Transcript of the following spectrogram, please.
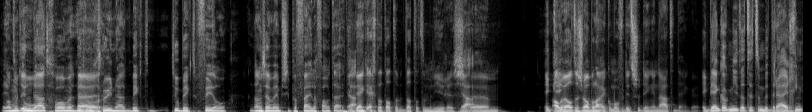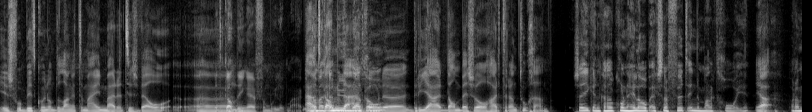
je moet bedoel, inderdaad gewoon met Bitcoin eh, groeien naar het big, too big to fail. En dan zijn we in principe veilig voor altijd. Ja. Ik denk echt dat dat de, dat, dat de manier is. Ja. Ehm, Ik, alhoewel, het is wel belangrijk om over dit soort dingen na te denken. Ik denk ook niet dat dit een bedreiging is voor Bitcoin op de lange termijn, maar het is wel. eh, het kan dingen even moeilijk maken. Nou, Ja, maar het het kan kan nu de aankomende drie jaar dan best wel hard eraan toe gaan. Zeker. En dan kan ook gewoon een hele hoop extra fut in de markt gooien. Ja, Waarom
